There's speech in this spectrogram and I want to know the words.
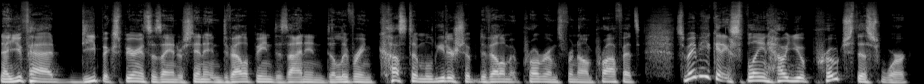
Now, you've had deep experience, as I understand it, in developing, designing, and delivering custom leadership development programs for nonprofits. So maybe you can explain how you approach this work.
